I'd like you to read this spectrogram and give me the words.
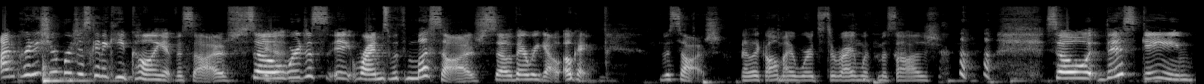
I'm pretty sure we're just gonna keep calling it visage. So Yeah. we're just it rhymes with massage. So there we go. Okay, visage. I like all my words to rhyme with massage. So this game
